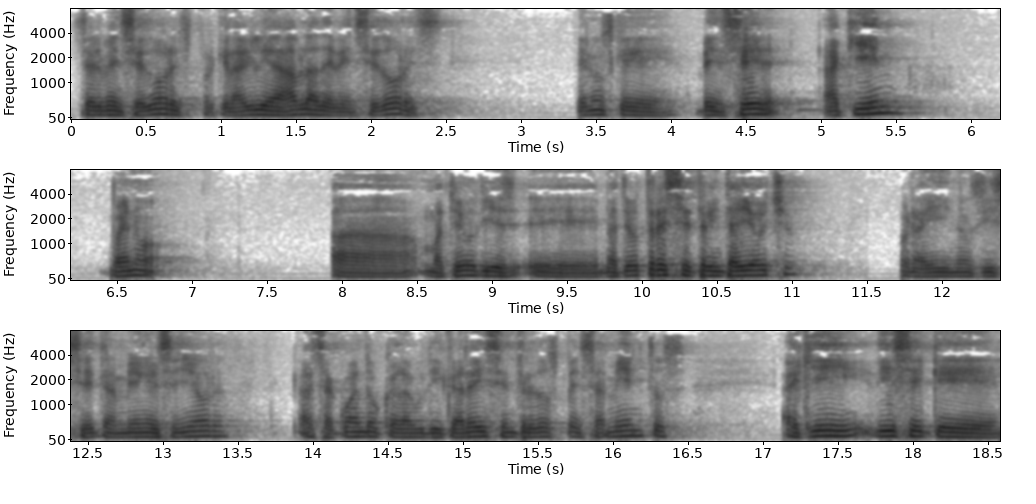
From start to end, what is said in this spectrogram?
ser vencedores, porque la Biblia habla de vencedores. Tenemos que vencer a quién? Bueno, a Mateo, 10, eh, Mateo 13, 38, por ahí nos dice también el Señor, ¿hasta cuándo claudicaréis entre dos pensamientos? Aquí dice que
